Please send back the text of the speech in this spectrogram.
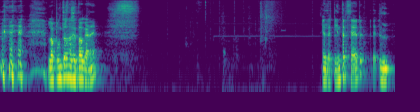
Los puntos no se tocan, ¿eh? El de Splinter Cell, el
